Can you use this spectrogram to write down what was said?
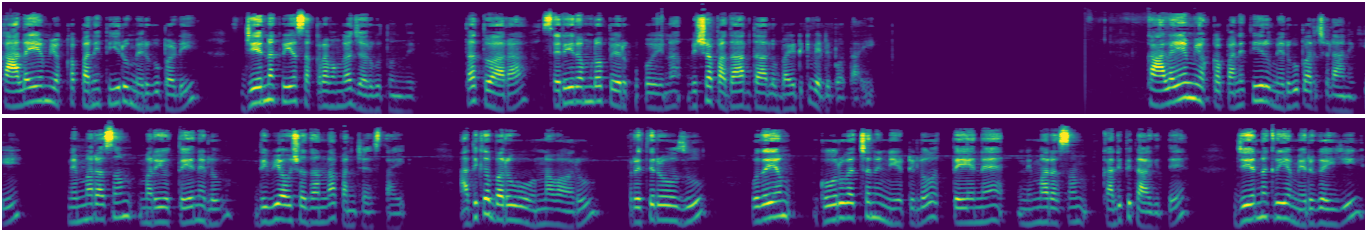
కాలేయం యొక్క పనితీరు మెరుగుపడి జీర్ణక్రియ సక్రమంగా జరుగుతుంది. తద్వారా శరీరంలో పేరుకుపోయిన విష పదార్థాలు బయటికి వెళ్ళిపోతాయి. కాలేయం యొక్క పనితీరు మెరుగుపరచడానికి నిమ్మరసం మరియు తేనెలు దివ్య ఔషధంలా పనిచేస్తాయి. అధిక బరువు ఉన్నవారు ప్రతిరోజు ఉదయం గోరువెచ్చని నీటిలో తేనె నిమ్మరసం కలిపి తాగితే జీర్ణక్రియ మెరుగయ్యి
